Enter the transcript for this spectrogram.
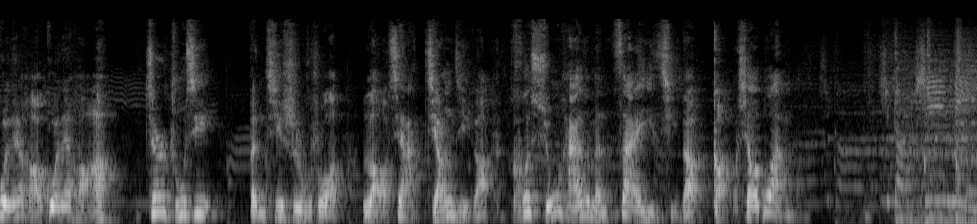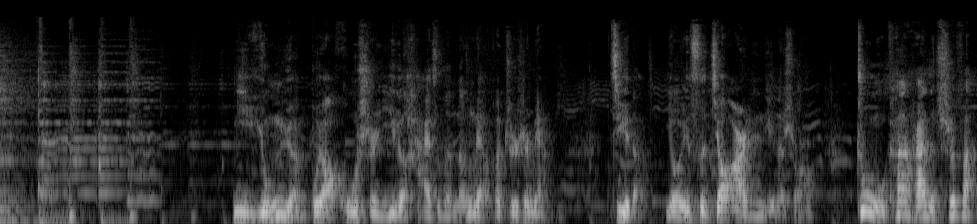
过年好，过年好啊！今儿除夕，本期师傅说，老夏讲几个和熊孩子们在一起的搞笑段子。你！永远不要忽视一个孩子的能量和知识面。记得有一次教二年级的时候，中午看孩子吃饭，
